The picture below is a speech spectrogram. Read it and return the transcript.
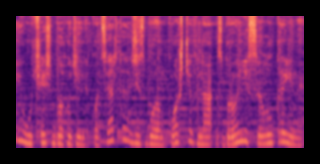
і участь в благодійних концертах зі збором коштів на Збройні Сили України,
